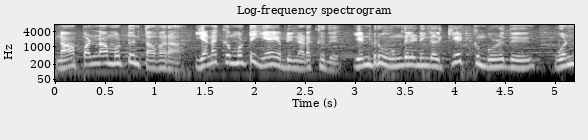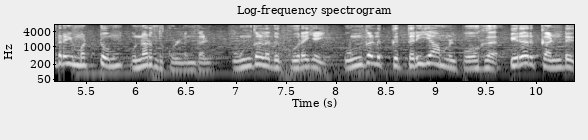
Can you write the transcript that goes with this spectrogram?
நான் பண்ணா மட்டும் தவறா? எனக்கு மட்டும் ஏன் இப்படி நடக்குது? என்று உங்களை நீங்கள் கேட்கும் பொழுது ஒன்றை மட்டும் உணர்ந்து கொள்ளுங்கள். உங்களது குறையை உங்களுக்கு தெரியாமல் போக பிறர் கண்டு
